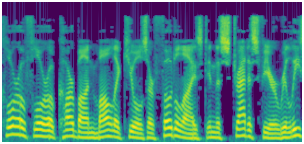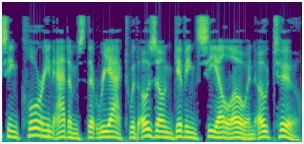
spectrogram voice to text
chlorofluorocarbon molecules are photolyzed in the stratosphere releasing chlorine atoms that react with ozone giving ClO and O2.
